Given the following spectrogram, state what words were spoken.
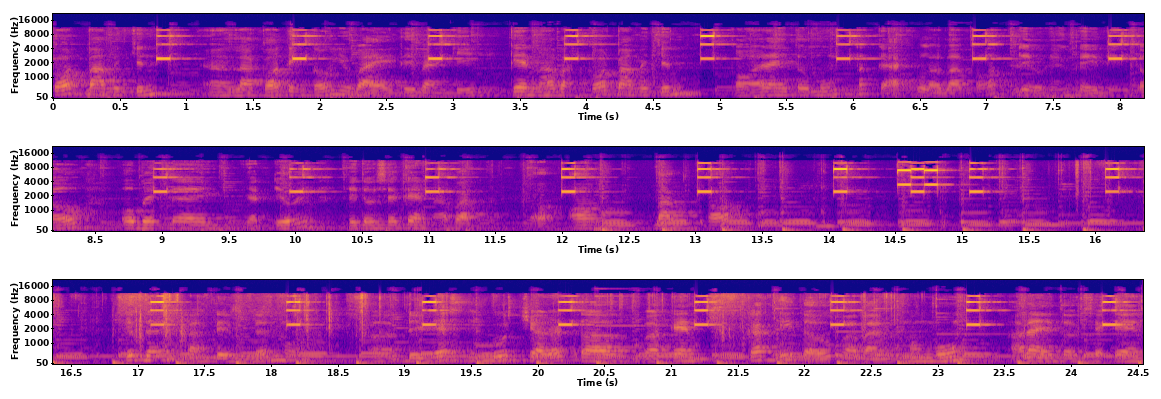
code 39 uh, là có tiền tố như vậy thì bạn chỉ can mã vạch code 39 còn ở đây tôi muốn tất cả các loại barcode đều hiển thị tiền tố OBT gạch dưới thì tôi sẽ kèm mã vạch on barcode. Tiếp đến bạn tìm đến một ờ, uh, direct input character và kèm các ký tự mà bạn mong muốn. Ở đây tôi sẽ kèm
